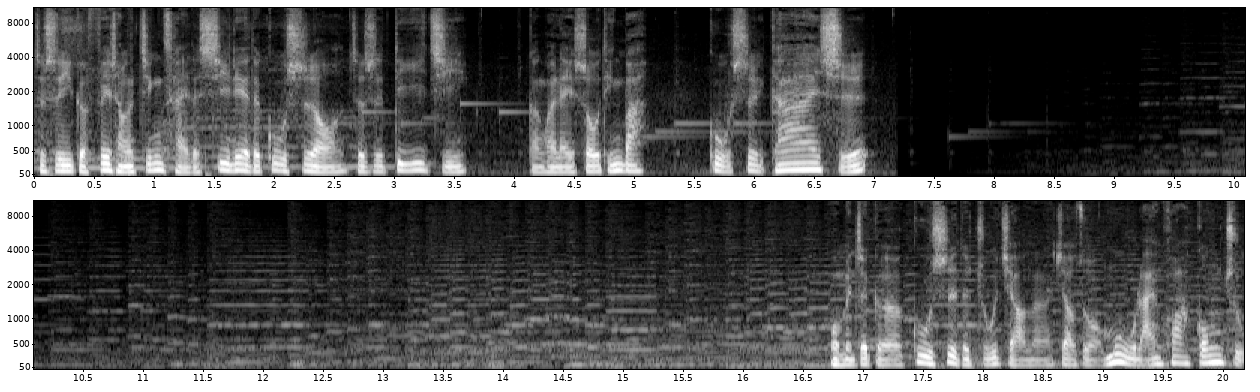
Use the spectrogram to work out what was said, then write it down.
这是一个非常精彩的系列的故事哦，这是第一集，赶快来收听吧。故事开始。我们这个故事的主角呢，叫做木兰花公主。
